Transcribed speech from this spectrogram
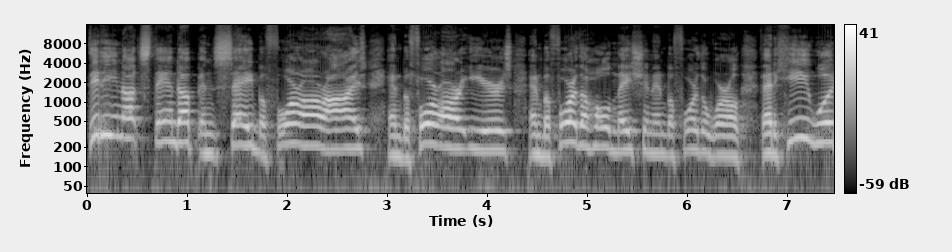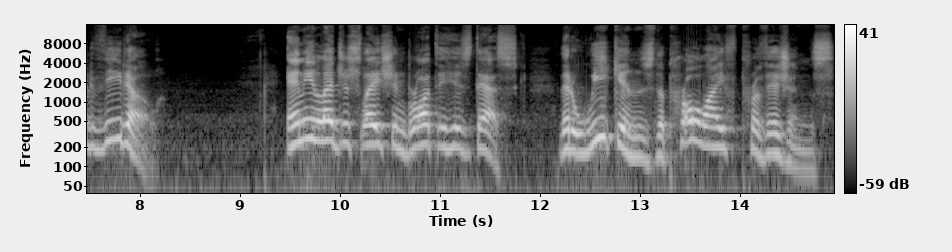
Did he not stand up and say before our eyes and before our ears and before the whole nation and before the world that he would veto any legislation brought to his desk that weakens the pro life provisions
